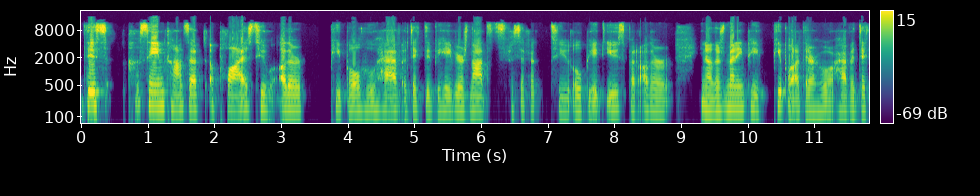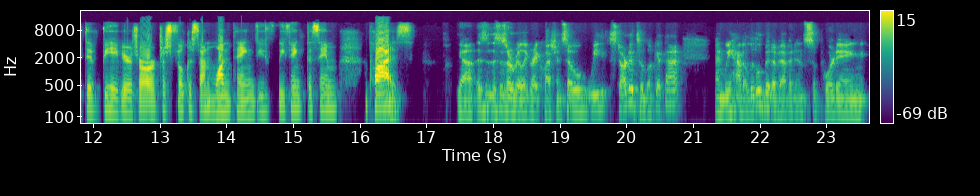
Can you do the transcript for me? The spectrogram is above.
this same concept applies to other people who have addictive behaviors, not specific to opiate use, but other, you know, there's many pe- people out there who have addictive behaviors or just focused on one thing. Do you, we think the same applies? Yeah, this is, this is a really great question. So we started to look at that and we had a little bit of evidence supporting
